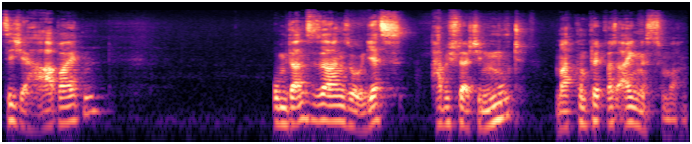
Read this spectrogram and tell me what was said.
sich erarbeiten, um dann zu sagen, so, und jetzt habe ich vielleicht den Mut, mal komplett was Eigenes zu machen.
